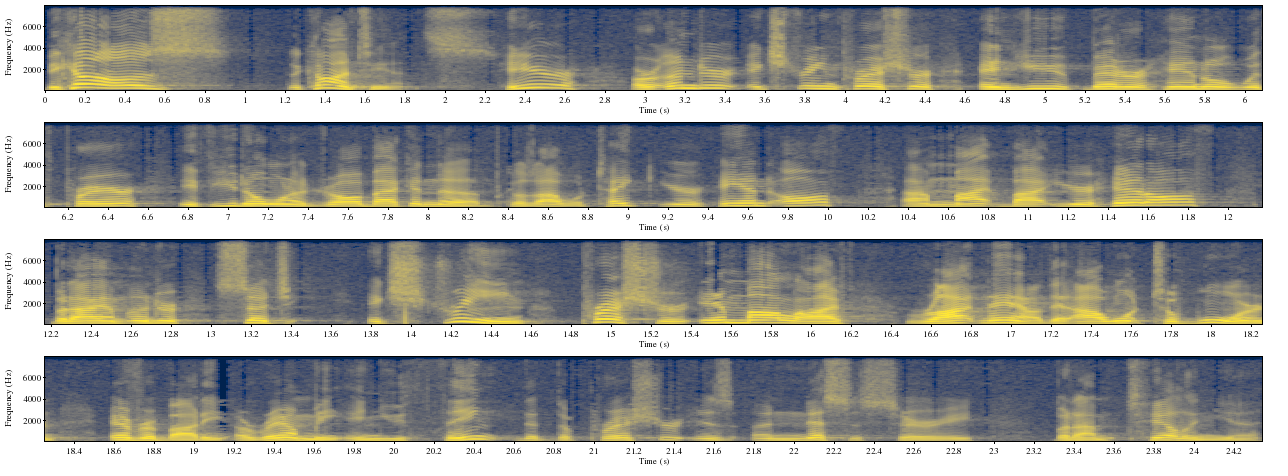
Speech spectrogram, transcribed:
because the contents here are under extreme pressure and you better handle with prayer. If you don't want to draw back a nub because I will take your hand off, I might bite your head off, but I am under such extreme pressure in my life right now that I want to warn everybody around me, and you think that the pressure is unnecessary, but I'm telling you,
